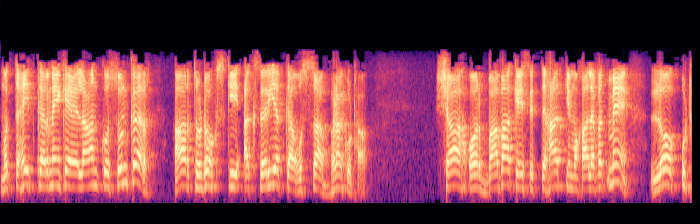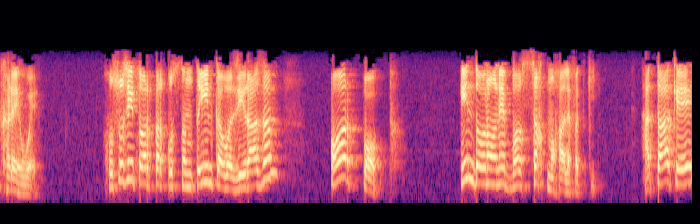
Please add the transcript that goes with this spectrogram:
متحد کرنے کے اعلان کو سن کر آرتھوڈوکس کی اکثریت کا غصہ بھڑک اٹھا۔ شاہ اور بابا کے اس اتحاد کی مخالفت میں لوگ اٹھ کھڑے ہوئے۔ خصوصی طور پر قسطنطین کا وزیر اعظم اور پوپ۔ ان دونوں نے بہت سخت مخالفت کی۔ حتیٰ کہ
